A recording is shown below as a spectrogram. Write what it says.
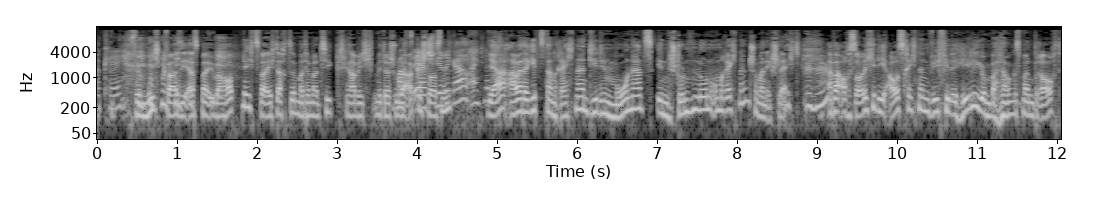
Okay. Für mich quasi erstmal überhaupt nichts, weil ich dachte, Mathematik habe ich mit der Schule Macht's abgeschlossen. Eher schwieriger eigentlich? Ja, aber da gibt es dann Rechner, die den Monats in Stundenlohn umrechnen, schon mal nicht schlecht. Mhm. Aber auch solche, die ausrechnen, wie viele Heliumballons man braucht,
